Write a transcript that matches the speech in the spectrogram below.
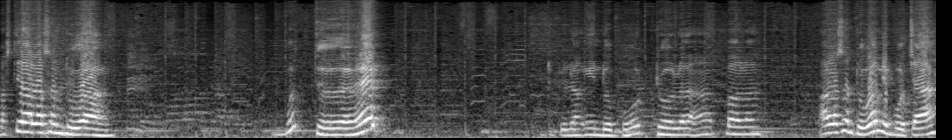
pasti alasan doang what the heck dibilang Indo bodoh lah apalah alasan doang nih bocah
